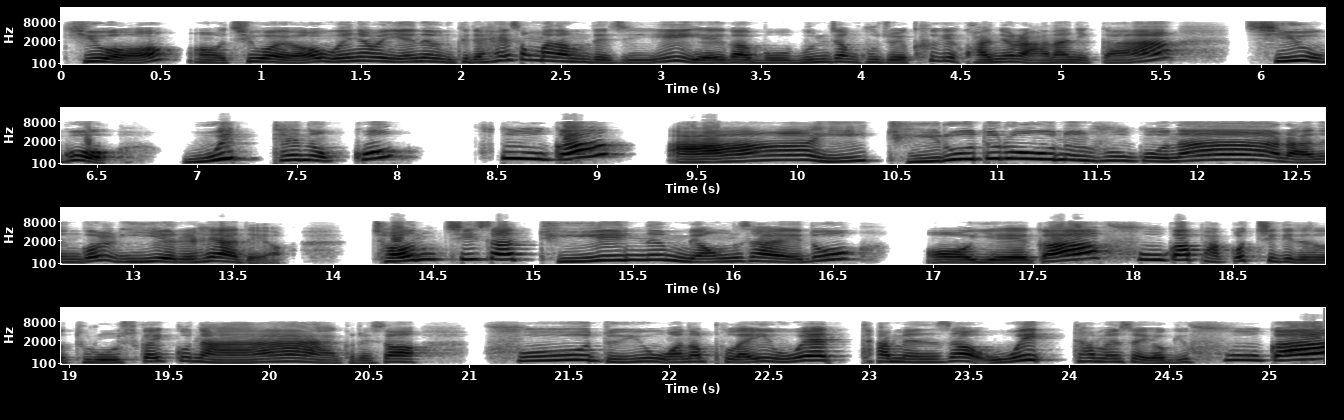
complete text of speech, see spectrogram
지워. 어, 지워요. 왜냐면 얘는 그냥 해석만 하면 되지. 얘가 뭐 문장 구조에 크게 관여를 안 하니까. 지우고 with 해놓고 who가 아, 이 뒤로 들어오는 후구나 라는 걸 이해를 해야 돼요. 전치사 뒤에 있는 명사에도 어, 얘가 who가 바꿔치기 돼서 들어올 수가 있구나. 그래서 who do you wanna play with 하면서 with 하면서 여기 who가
